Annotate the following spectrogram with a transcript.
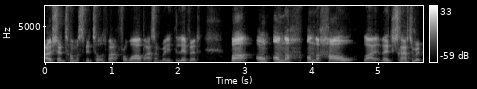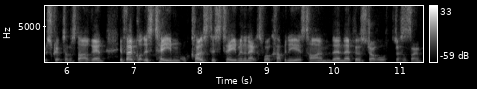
Oshane Thomas has been talked about for a while, but hasn't really delivered. But on, on the on the whole, like they're just gonna have to rip the script and start again. If they've got this team or close to this team in the next World Cup in a year's time, then they're going to struggle just the same.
